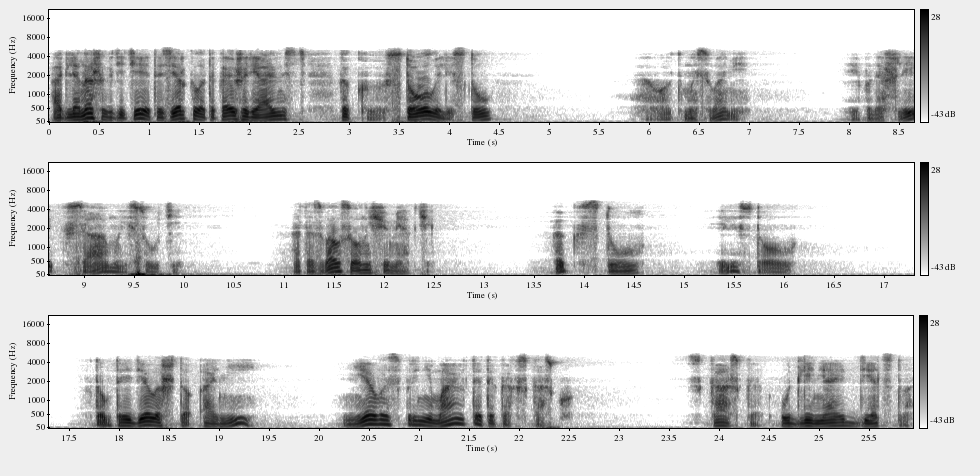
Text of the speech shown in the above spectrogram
А для наших детей это зеркало такая же реальность, как стол или стул. Вот мы с вами и подошли к самой сути. Отозвался он еще мягче. Как стул или стол. В том-то и дело, что они не воспринимают это как сказку. Сказка удлиняет детство.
